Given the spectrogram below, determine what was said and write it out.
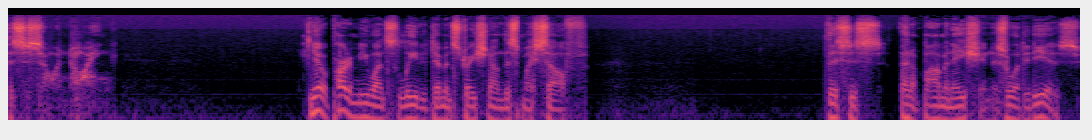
this is so annoying. You know, part of me wants to lead a demonstration on this myself. This is an abomination, is what it is.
